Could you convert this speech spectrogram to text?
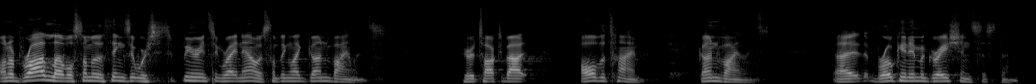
On a broad level, some of the things that we're experiencing right now is something like gun violence. We hear it talked about all the time gun violence, uh, broken immigration system,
